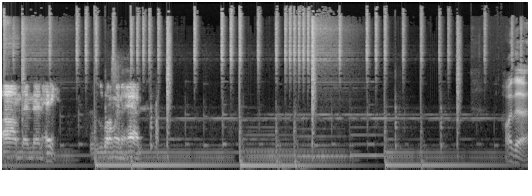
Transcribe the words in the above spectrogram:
Um, and then, hey, this is what I'm going to add. Hi there.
